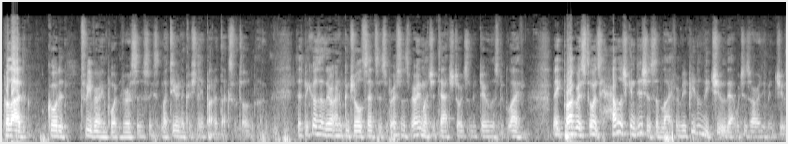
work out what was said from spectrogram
Prahlad quoted three very important verses. Matirna Krishna Parataksvatoda. Says because of their uncontrolled senses, persons very much attached towards the materialistic life make progress towards hellish conditions of life and repeatedly chew that which has already been chewed.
